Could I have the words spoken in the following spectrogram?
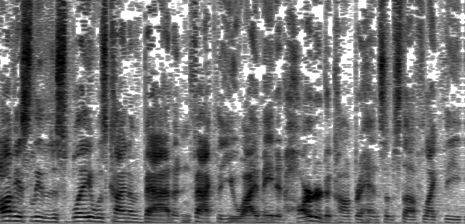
obviously the display was kind of bad. In fact, the UI made it harder to comprehend some stuff, like the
